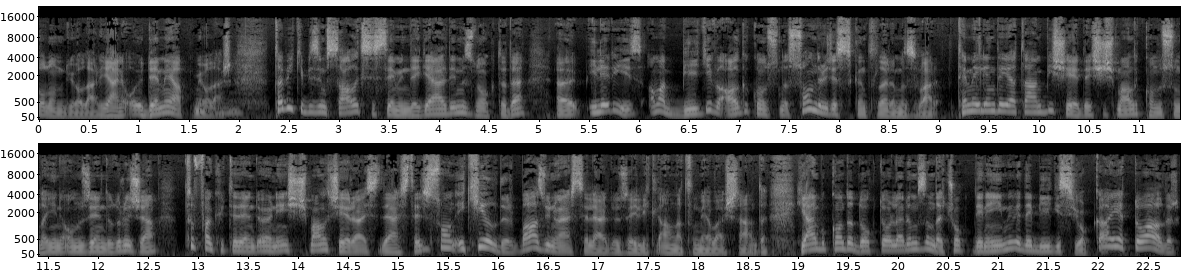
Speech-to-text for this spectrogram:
olun diyorlar. Yani ödeme yapmıyorlar. Tabii ki bizim sağlık sisteminde geldiğimiz noktada e, ileriyiz ama bilgi ve algı konusunda son derece sıkıntılarımız var. Temelinde yatan bir şey de şişmanlık konusunda yine onun üzerinde duracağım. Tıp fakültelerinde örneğin şişmanlık cerrahisi dersleri son iki yıldır bazı üniversitelerde özellikle anlatılmaya başlandı. Yani bu konuda doktorlarımızın da çok deneyimi ve de bilgisi yok. Gayet doğaldır.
